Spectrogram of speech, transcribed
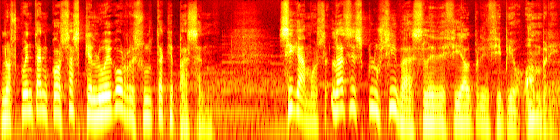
Nos cuentan cosas que luego resulta que pasan. Sigamos, las exclusivas, le decía al principio, hombre,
